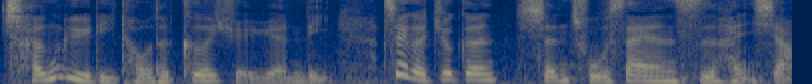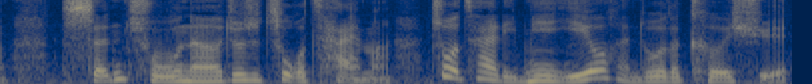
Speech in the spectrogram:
成语里头的科学原理。这个就跟神厨塞恩斯很像。神厨呢就是做菜嘛，做菜里面也有很多的科学。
